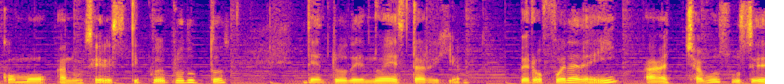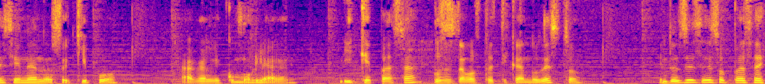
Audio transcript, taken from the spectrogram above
cómo anunciar este tipo de productos dentro de nuestra región. Pero fuera de ahí, ah, chavos, ustedes tienen a su equipo, háganle como le hagan. ¿Y qué pasa? Pues estamos platicando de esto. Entonces eso pasa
